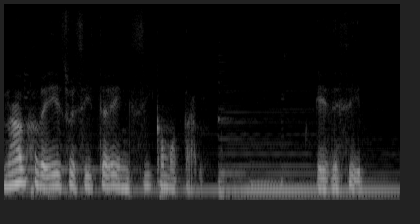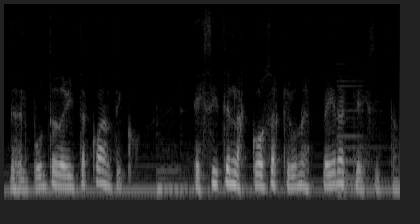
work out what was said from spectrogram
nada de eso existe en sí como tal. Es decir, desde el punto de vista cuántico, existen las cosas que uno espera que existan.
